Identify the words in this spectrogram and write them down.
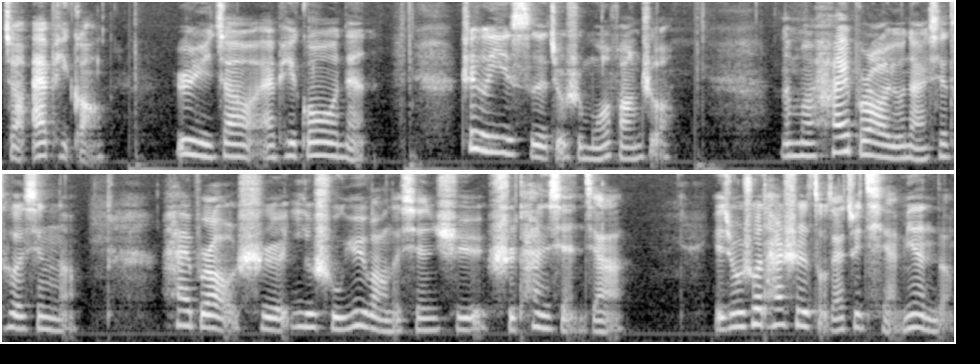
叫 epigon，日语叫 epigonen，这个意思就是模仿者。那么 highbrow 有哪些特性呢？highbrow 是艺术欲望的先驱，是探险家。也就是说，他是走在最前面的，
